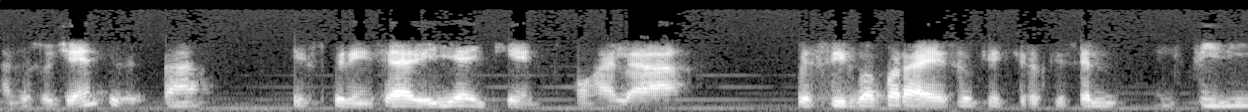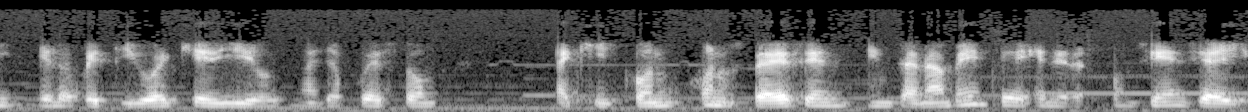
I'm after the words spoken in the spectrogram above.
a los oyentes esta experiencia de vida y que ojalá pues sirva para eso, que creo que es el, fin y el objetivo de que Dios me haya puesto aquí con, con ustedes en, Sanamente, de generar conciencia y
